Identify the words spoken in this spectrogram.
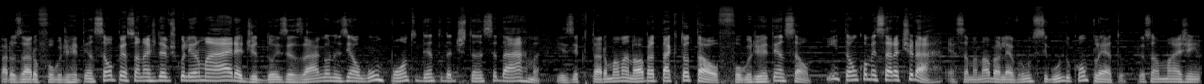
Para usar o fogo de retenção, o personagem deve escolher uma área de dois hexágonos em algum ponto dentro da distância da arma e executar uma manobra ataque total, fogo de retenção, e então começar a atirar. Essa manobra leva um segundo completo. O personagem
